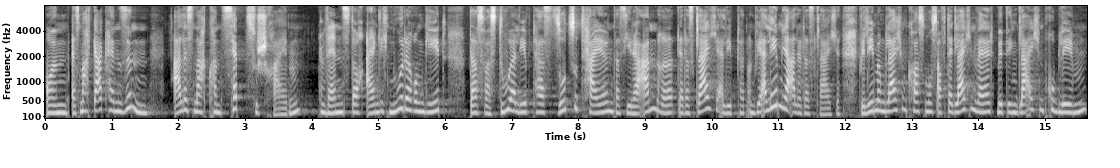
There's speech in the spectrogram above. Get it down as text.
Und es macht gar keinen Sinn, alles nach Konzept zu schreiben, wenn es doch eigentlich nur darum geht, das, was du erlebt hast, so zu teilen, dass jeder andere, der das Gleiche erlebt hat, und wir erleben ja alle das Gleiche, wir leben im gleichen Kosmos, auf der gleichen Welt, mit den gleichen Problemen.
